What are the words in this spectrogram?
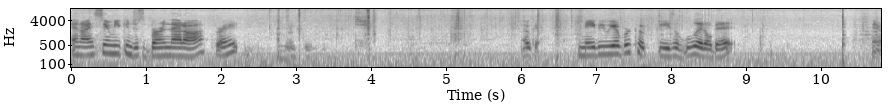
And I assume you can just burn that off, right? Eventually. Okay. Maybe we overcooked these a little bit. There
